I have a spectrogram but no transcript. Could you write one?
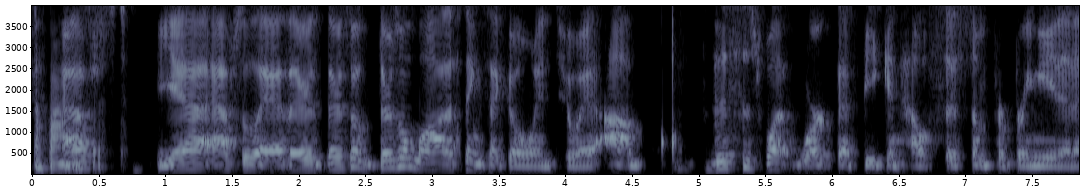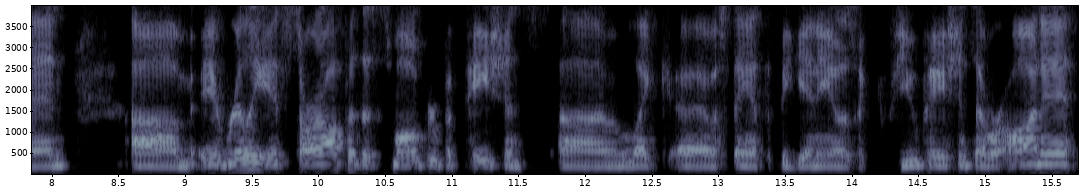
A pharmacist. yeah, absolutely. There, there's a there's a lot of things that go into it. Um, this is what worked at Beacon Health System for bringing it in. Um, it really it started off with a small group of patients. Uh, like uh, I was saying at the beginning, it was a few patients that were on it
